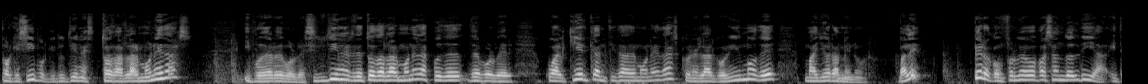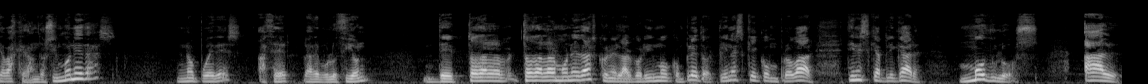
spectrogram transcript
Porque sí, porque tú tienes todas las monedas y poder devolver. Si tú tienes de todas las monedas, puedes devolver cualquier cantidad de monedas con el algoritmo de mayor a menor, ¿vale? Pero conforme va pasando el día y te vas quedando sin monedas, no puedes hacer la devolución de todas, todas las monedas con el algoritmo completo. Tienes que comprobar, tienes que aplicar módulos al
